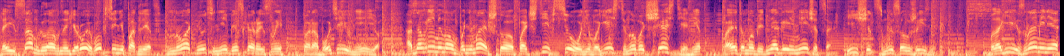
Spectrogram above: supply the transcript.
Да и сам главный герой вовсе не подлец, но отнюдь не бескорыстный, по работе и вне ее. Одновременно он понимает, что почти все у него есть, но вот счастья нет. Поэтому бедняга и мечется, ищет смысл жизни. «Благие знамения»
